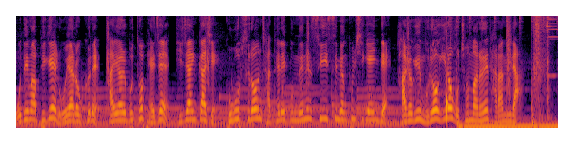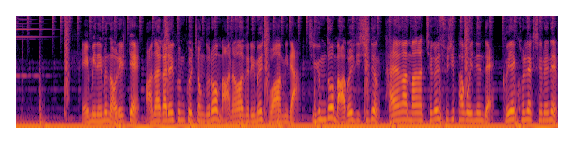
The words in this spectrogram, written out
오데마픽의 로얄 오크는 다이얼부터 베젤, 디자인까지 고급스러운 자태를 뽐내는 스위스 명품 시계인데 가격이 무려 1억 5천만 원에 달합니다. 에미넴은 어릴 때 만화가를 꿈꿀 정도로 만화와 그림을 좋아합니다. 지금도 마블 DC 등 다양한 만화책을 수집하고 있는데 그의 컬렉션에는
